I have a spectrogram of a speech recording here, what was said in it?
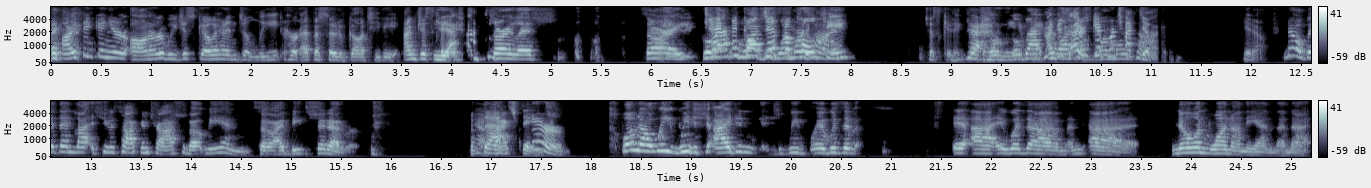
I think in your honor, we just go ahead and delete her episode of GAW TV. I'm just kidding. Yeah. Sorry, Lish. Sorry. Go Technical watch it one more time. difficulty. Just kidding. Yeah. Go, go back I'm just, I just get protective. You know. No, but then like, she was talking trash about me, and so I beat the shit out of her. Yeah, That's backstage. fair. Well, no, we we just I didn't we it was a it, uh it was um uh no one won on the end then that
